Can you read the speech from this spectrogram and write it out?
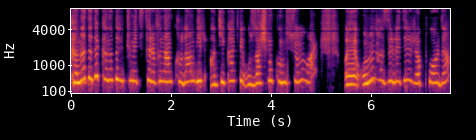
Kanada'da Kanada hükümeti tarafından kurulan bir hakikat ve uzlaşma komisyonu var. E, onun hazırladığı raporda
